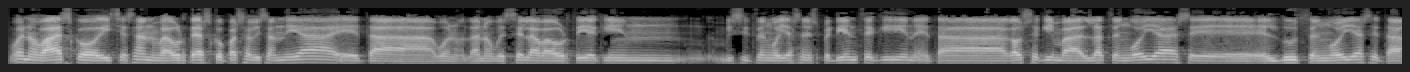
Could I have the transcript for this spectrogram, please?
Bueno, ba, asko, itxesan, ba, urte asko pasa bizan dira, eta, bueno, dano bezala, ba, urtiekin bizitzen goiazen esperientzekin, eta gauzekin, ba, aldatzen goiaz, e, eldutzen goiaz, eta,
